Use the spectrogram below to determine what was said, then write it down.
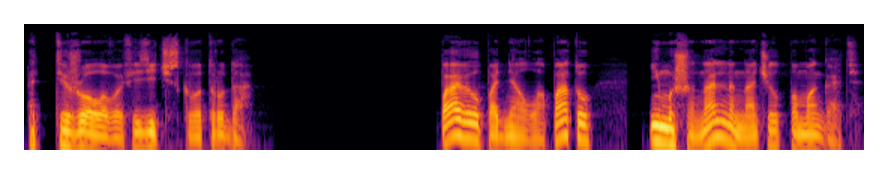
от тяжелого физического труда. Павел поднял лопату и машинально начал помогать.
